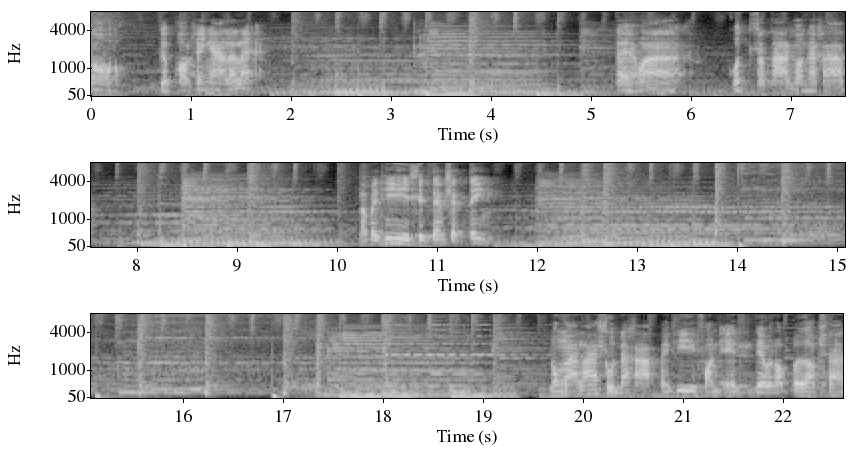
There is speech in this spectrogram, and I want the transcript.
ก็เกือบพร้อมใช้งานแล้วแหละ แต่ว่ากด start ก่อนนะครับ แล้วไปที่ system setting ลงมาล่าสุดนะครับ ไปที่ Font End Developer Option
